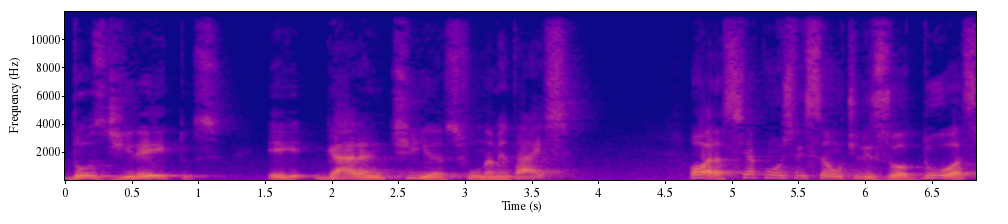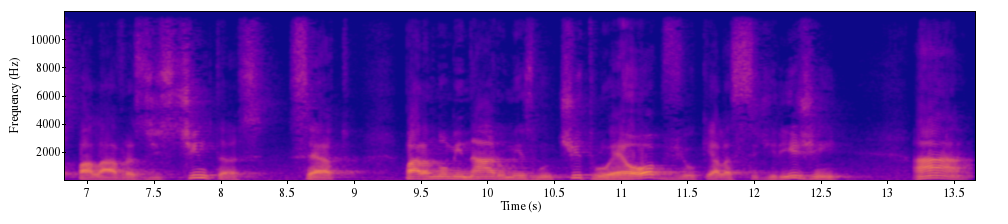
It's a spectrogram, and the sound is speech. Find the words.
dos direitos e garantias fundamentais? Ora, se a Constituição utilizou duas palavras distintas, certo, para nominar o mesmo título, é óbvio que elas se dirigem a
